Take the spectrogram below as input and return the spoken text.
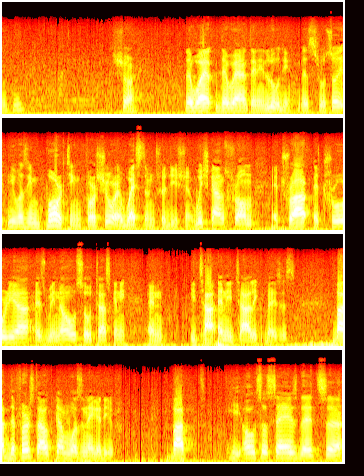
Mm-hmm. Sure. There, were, there weren't any Ludi, that's true. So he was importing, for sure, a Western tradition, which comes from Etruria, as we know, so Tuscany, and Ita- an Italic basis. But the first outcome was negative. But he also says that uh,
